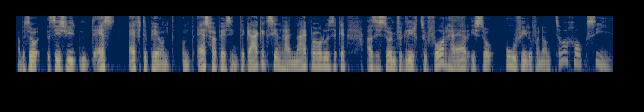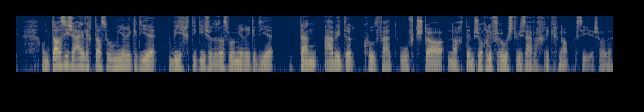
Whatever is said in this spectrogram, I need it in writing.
Aber so, es ist wie S FDP und, und SVP sind dagegen und haben Nein-Parole rausgegeben. Also ist so im Vergleich zu vorher ist so uh, viel aufeinander zugekommen. Und das ist eigentlich das, was mir irgendwie wichtig ist oder das, was mir irgendwie dann auch wieder geholfen hat, aufzustehen, nachdem schon ein bisschen Frust, weil es einfach ein bisschen knapp war. Oder?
